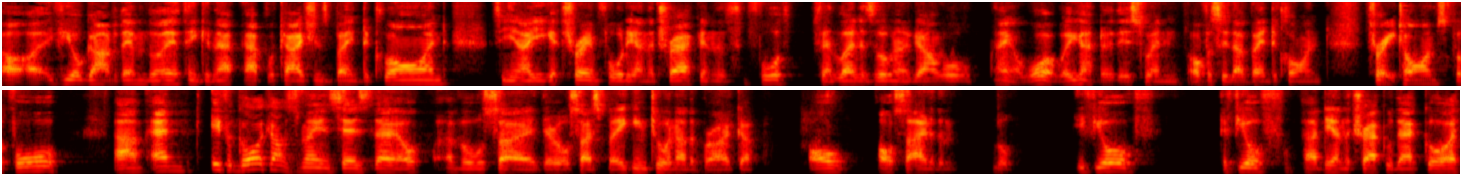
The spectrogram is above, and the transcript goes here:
uh, if you're going to them, they're thinking that application's been declined. So you know you get three and four down the track, and the fourth lender's looking at going, "Well, hang on, why are we going to do this when obviously they've been declined three times before?" Um, and if a guy comes to me and says they have also they're also speaking to another broker, I'll I'll say to them, "Look, if you're if you're uh, down the track with that guy,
